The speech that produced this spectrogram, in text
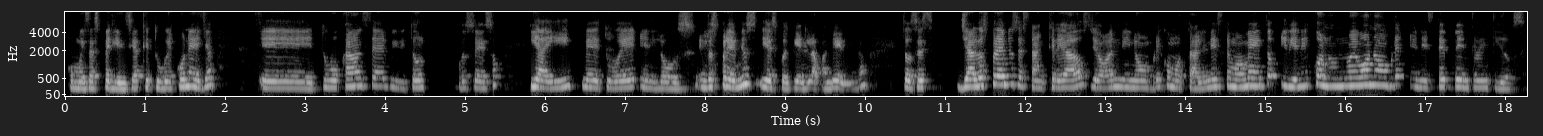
como esa experiencia que tuve con ella. tuvo cáncer, viví todo el proceso y ahí me detuve en los, en los premios y después viene la pandemia, ¿no? Entonces, ya los premios están creados, llevan mi nombre como tal en este momento y vienen con un nuevo nombre en este 2022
